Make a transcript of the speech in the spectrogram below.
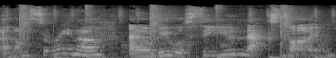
And I'm Serena. and we will see you next time.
